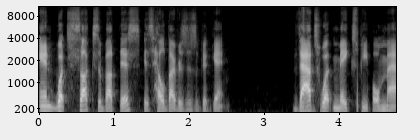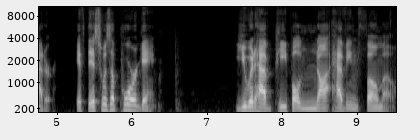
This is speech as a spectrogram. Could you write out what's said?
And what sucks about this is Helldivers is a good game. Mm-hmm. That's what makes people matter. If this was a poor game, you would have people not having FOMO.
